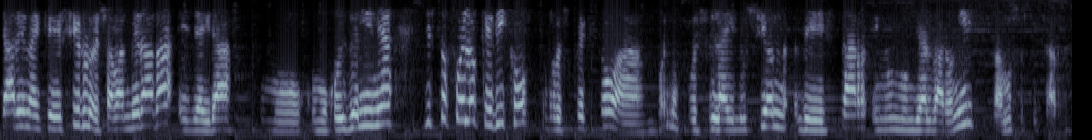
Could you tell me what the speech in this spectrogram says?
Karen, hay que decirlo, es abanderada, ella irá como, como juez de línea. Y esto fue lo que dijo respecto a, bueno, pues la ilusión de estar en un Mundial varonil. Vamos a escucharlo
